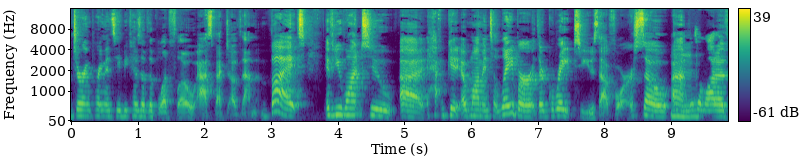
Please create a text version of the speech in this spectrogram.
during pregnancy because of the blood flow aspect of them. But if you want to uh, get a mom into labor, they're great to use that for. So um, Mhm. there's a lot of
